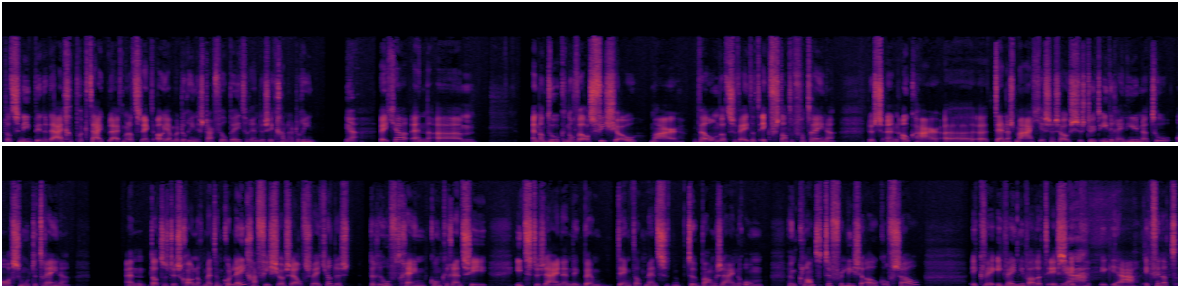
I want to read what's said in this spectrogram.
Dat ze niet binnen de eigen praktijk blijft, maar dat ze denkt... oh ja, maar Doreen is daar veel beter in, dus ik ga naar Doreen. Ja. Weet je? En, ehm, en dan doe ik het nog wel als fysio, maar wel omdat ze weet dat ik verstand heb van trainen. Dus en ook haar eh, eh, tennismaatjes en zo, ze stuurt iedereen hier naartoe als ze moeten trainen. En dat is dus gewoon nog met een collega fysio zelfs, weet je wel. Dus er hoeft geen concurrentie iets te zijn. En ik ben, denk dat mensen te bang zijn om hun klanten te verliezen ook of zo. Ik weet, ik weet niet wat het is. Ja. Ik, ik, ja, ik vind dat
